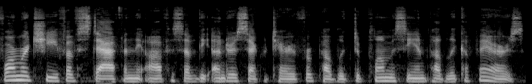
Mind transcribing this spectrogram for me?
former Chief of Staff in the Office of the Undersecretary for Public Diplomacy and Public Affairs.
